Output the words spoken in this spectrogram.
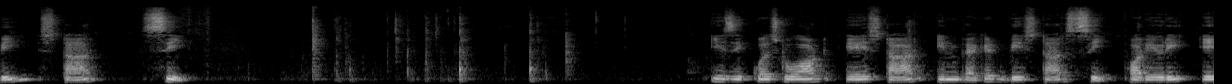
b star c is equals to what a star in bracket b star c for every a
